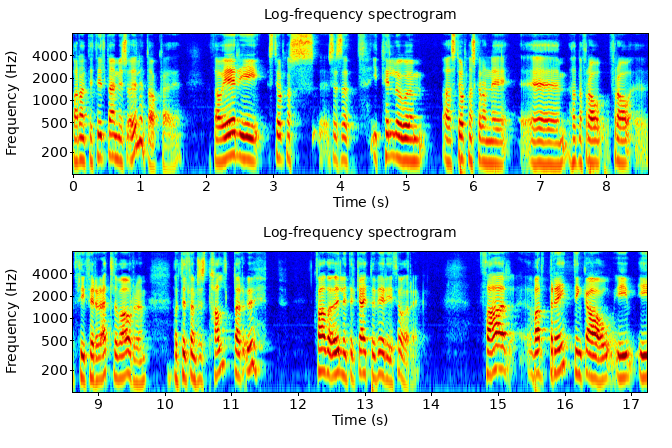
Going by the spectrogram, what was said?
Varðandi til dæmis auðlindaákvæði þá er í stjórnars, sagt, í tillögum að stjórnarskráni um, þarna frá, frá því fyrir 11 árum þá er til dæmis taldar upp hvaða auðlindir gætu verið í þjóðaræk. Þar var breyting á í, í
